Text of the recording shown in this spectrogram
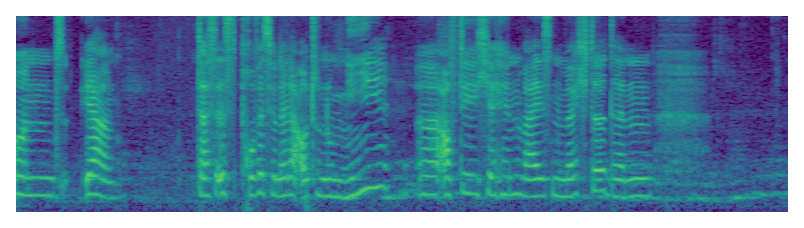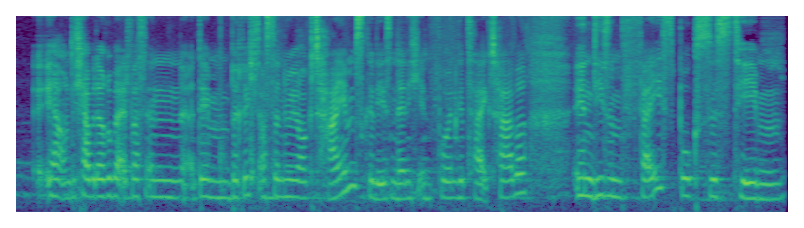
Und ja, das ist professionelle Autonomie, äh, auf die ich hier hinweisen möchte, denn ja, und ich habe darüber etwas in dem Bericht aus der New York Times gelesen, den ich Ihnen vorhin gezeigt habe. In diesem Facebook-System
